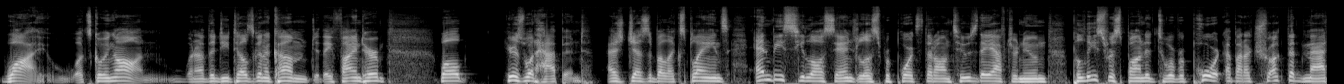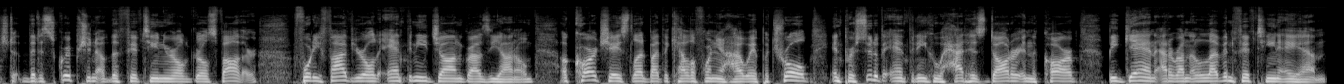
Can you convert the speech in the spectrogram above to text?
why? What's going on? When are the details going to come? Did they find her? Well, Here's what happened. As Jezebel explains, NBC Los Angeles reports that on Tuesday afternoon, police responded to a report about a truck that matched the description of the 15 year old girl's father, 45 year old Anthony John Graziano. A car chase led by the California Highway Patrol in pursuit of Anthony, who had his daughter in the car, began at around 11:15 a.m.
